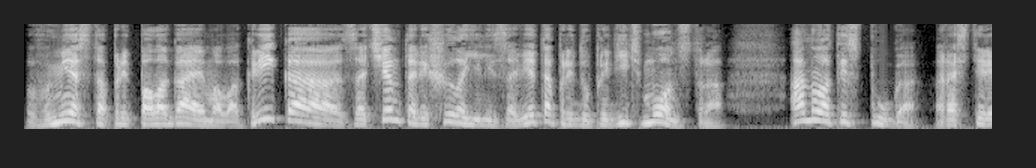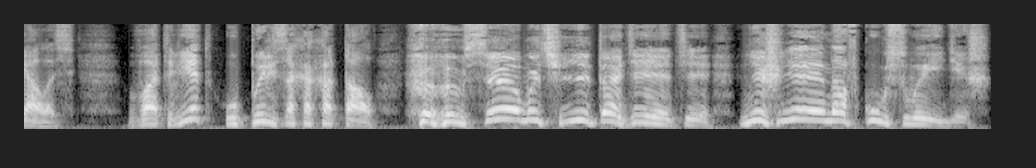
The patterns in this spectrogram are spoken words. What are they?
Вместо предполагаемого крика зачем-то решила Елизавета предупредить монстра. Оно от испуга растерялось. В ответ упырь захохотал. «Все мы чьи-то дети, нежнее на вкус выйдешь».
